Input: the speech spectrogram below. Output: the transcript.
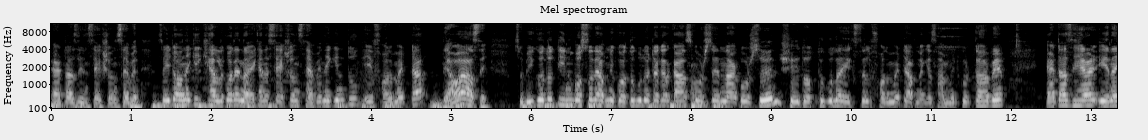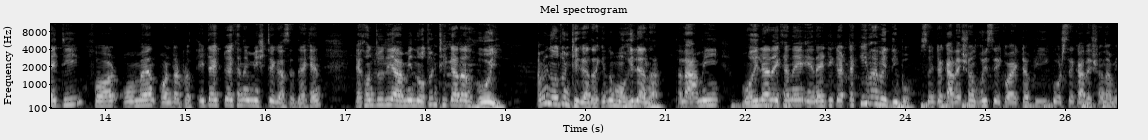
attach in section seven so এটা অনেকেই খেয়াল করে না, এখানে সেকশন সেভেনে কিন্তু এই ফরম্যাটটা দেওয়া আছে। সো বিগত তিন বছরে আপনি কতগুলো টাকার কাজ করছেন, না করছেন, সেই তথ্যগুলো এক্সেল ফরম্যাটে আপনাকে সাবমিট করতে হবে। Attach here N I T for woman enterprise এটা একটু এখানে মিস্টেক আছে, দেখেন। এখন যদি আমি নতুন ঠিকাদার হই আমি নতুন ঠিকাদার, কিন্তু মহিলা না। তাহলে আমি মহিলার এখানে এনআইডি কার্ডটা কীভাবে দিব? সো এটা হয়েছে কয়েকটা পি কোর্সে কারেকশন আমি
